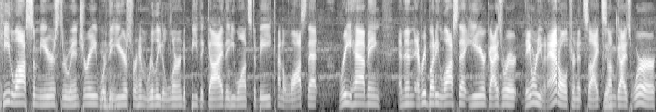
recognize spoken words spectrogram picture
he lost some years through injury. Were the Mhm. years for him really to learn to be the guy that he wants to be. He kind of lost that rehabbing. And then everybody lost that year. Guys were they weren't even at alternate sites. Yeah. Some guys were.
